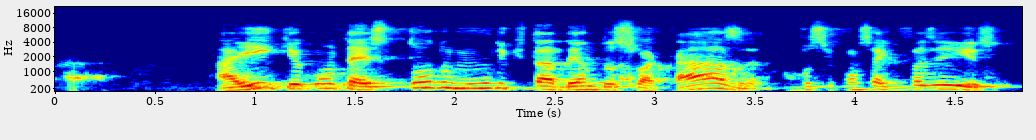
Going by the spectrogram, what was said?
Aí, o que acontece? Todo mundo que está dentro da sua casa, você consegue fazer isso.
